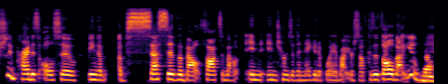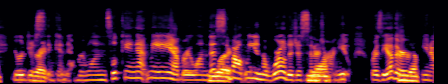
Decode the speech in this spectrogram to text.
actually pride is also being obsessive about thoughts about in in terms of a negative way about yourself because it's all about you yeah. you're just right. thinking everyone's looking at me everyone this right. about me and the world it just centers yeah. around you whereas the other yeah. you know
